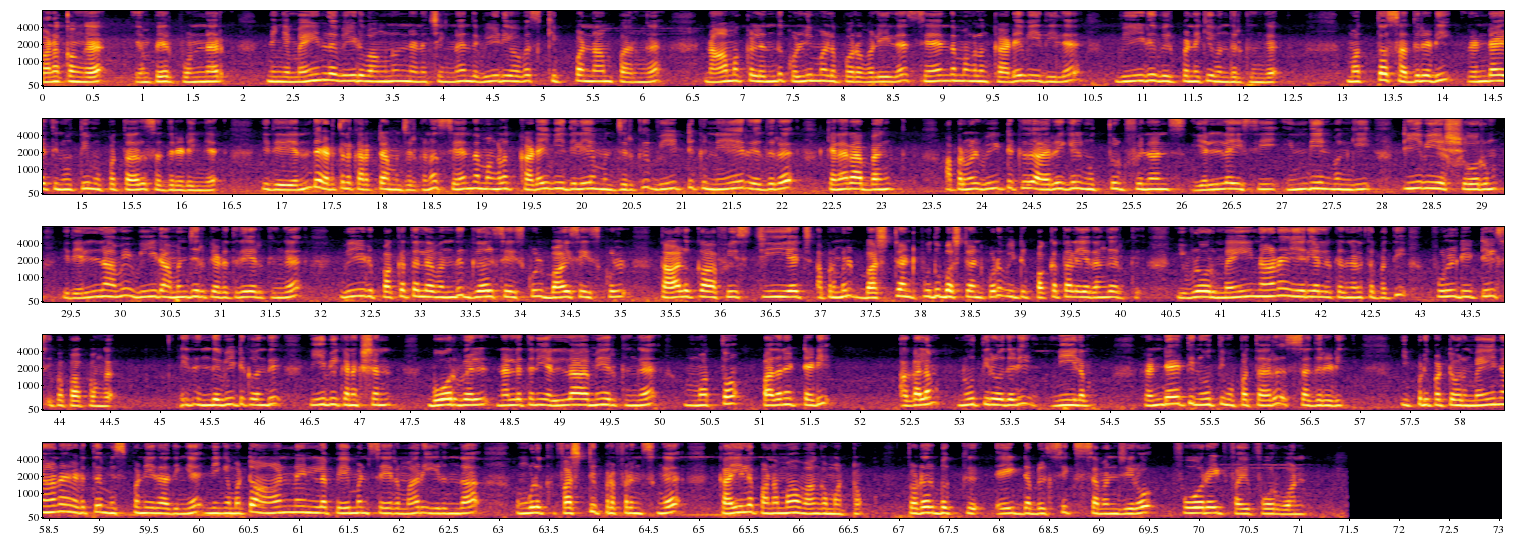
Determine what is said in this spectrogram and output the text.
வணக்கங்க. என் பேர் பொன்னர். நீங்கள் மெயினில் வீடு வாங்கணும்னு நினச்சிங்கன்னா இந்த வீடியோவை ஸ்கிப் பண்ணாமல் பாருங்கள் நாமக்கல்லேருந்து கொல்லிமலை போகிற வழியில் சேந்தமங்கலம் கடை வீதியில் வீடு விற்பனைக்கு வந்திருக்குங்க. மொத்த சதுரடி ரெண்டாயிரத்தி நூற்றி முப்பத்தாறு சதுரடிங்க. இது எந்த இடத்துல கரெக்டாக அமைஞ்சிருக்குன்னா சேந்தமங்கலம் கடை வீதியிலே அமைஞ்சிருக்கு. வீட்டுக்கு நேர் எதிர கனரா பேங்க் அப்புறமேல் வீட்டுக்கு அருகில் முத்தூட் ஃபினான்ஸ் எல்ஐசி இந்தியன் வங்கி டிவிஎஸ் ஷோரூம் இது எல்லாமே வீடு அமைஞ்சிருக்க இடத்துலே இருக்குங்க. வீடு பக்கத்தில் வந்து girls high school boys high school taluka office GH அப்புறமேல் பஸ் ஸ்டாண்ட் புது பஸ் ஸ்டாண்ட் கூட வீட்டுக்கு பக்கத்தாலேயே தாங்க இருக்குது இவ்வளோ ஒரு மெயினான ஏரியாவில் இருக்கிற நிலத்தை பற்றி ஃபுல் டீட்டெயில்ஸ் இப்போ பார்ப்போங்க. இது இந்த வீட்டுக்கு வந்து இபி கனெக்ஷன் போர்வெல் நல்ல தண்ணி எல்லாமே இருக்குங்க. மொத்தம் பதினெட்டு அடி அகலம் நூற்றி இருபது அடி நீளம். ரெண்டாயிரத்தி நூற்றி முப்பத்தாறு சதுரடி. இப்படிப்பட்ட ஒரு மெயினான இடத்த மிஸ் பண்ணிடாதீங்க. நீங்கள் மட்டும் ஆன்லைனில் பேமெண்ட் செய்கிற மாதிரி இருந்தால் உங்களுக்கு ஃபஸ்ட்டு ப்ரிஃபரன்ஸுங்க கையில் பணமாக வாங்க மாட்டோம். தொடர்புக்கு eight double six seven zero four eight five four one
